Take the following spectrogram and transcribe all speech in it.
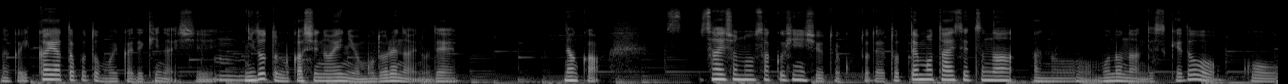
うなんか一回やったことをもう一回できないし、うん。二度と昔の絵には戻れないのでなんか最初の作品集ということでとっても大切なあのものなんですけどこ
